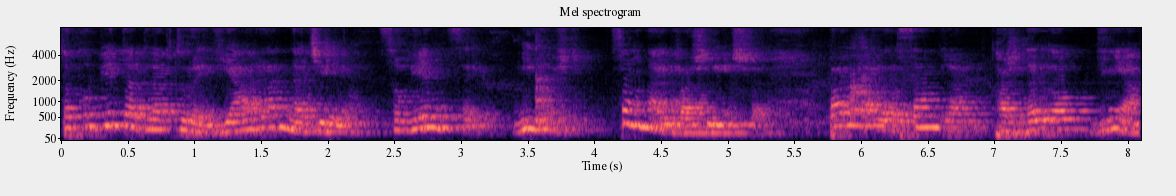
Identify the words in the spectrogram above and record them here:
To kobieta, dla której wiara, nadzieja, co więcej, miłość są najważniejsze. Pani Aleksandra każdego dnia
